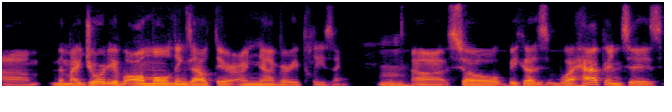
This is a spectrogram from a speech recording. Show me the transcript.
Um, the majority of all moldings out there are not very pleasing. Mm. Uh, so, because what happens is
